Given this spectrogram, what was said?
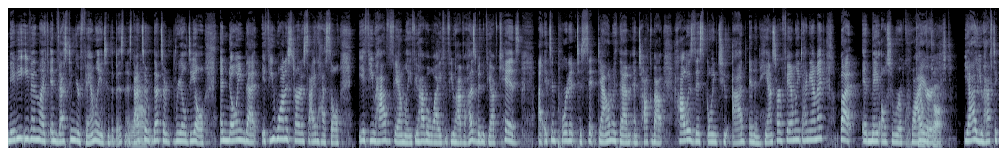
maybe even like investing your family into the business. That's a that's a real deal. And knowing that if you want to start a side hustle, if you have a family, if you have a wife, if you have a husband, if you have kids, uh, it's important to sit down with them and talk about how is this going to add and enhance our family dynamic, but it may also require the cost. Yeah, you have to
